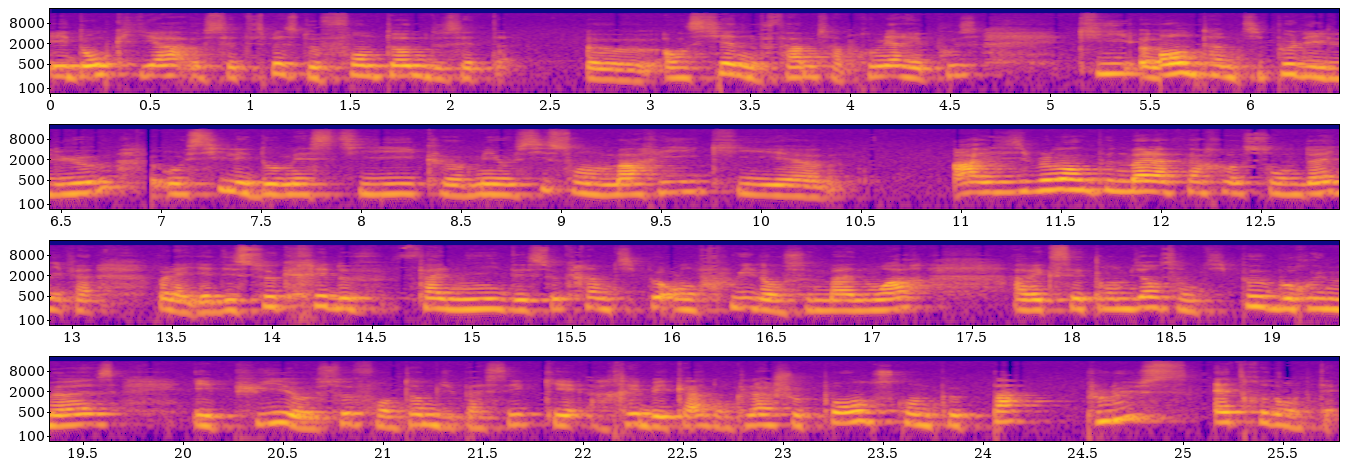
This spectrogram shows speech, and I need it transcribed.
Et donc il y a euh, cette espèce de fantôme de cette euh, ancienne femme, sa première épouse, qui hante un petit peu les lieux, aussi les domestiques, mais aussi son mari qui visiblement un peu de mal à faire son deuil. Enfin voilà, il y a des secrets de famille, des secrets un petit peu enfouis dans ce manoir avec cette ambiance un petit peu brumeuse et puis euh, ce fantôme du passé qui est Rebecca. Donc là je pense qu'on ne peut pas plus être dans le thème.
